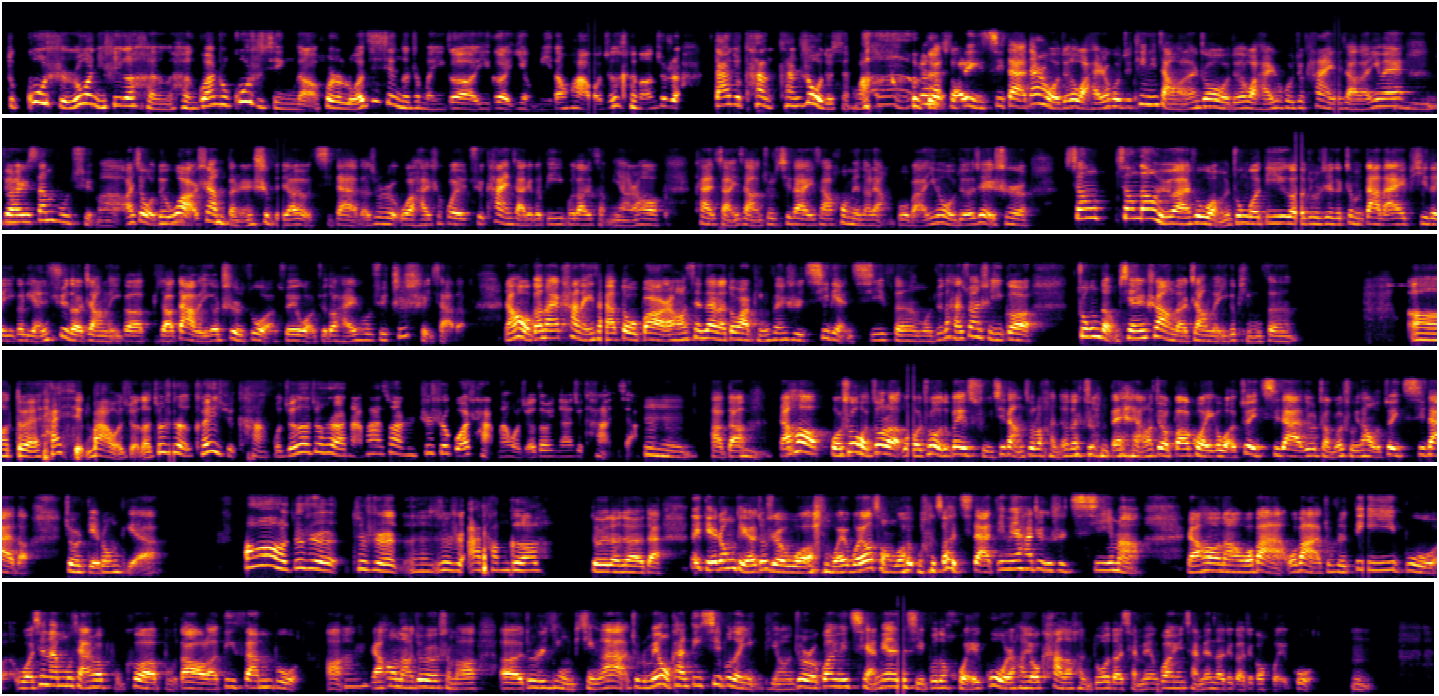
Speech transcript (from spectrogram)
的故事，如果你是一个很很关注故事性的或者逻辑性的这么一个一个影迷的话，我觉得可能就是大家就看看肉就行了，对，合理期待。但是我觉得我还是会去听你讲完了之后，我觉得我还是会去看一下的，因为就还是三部曲嘛，而且我对沃尔善本人是比较有期待的，就是我还是会去看一下这个第一部到底怎么样，然后看想一想，就是期待一下后面的两部吧，因为我觉得这也是。相相当于来说，我们中国第一个就是这个这么大的 IP 的一个连续的这样的一个比较大的一个制作，所以我觉得还是会去支持一下的。然后我刚才看了一下豆瓣儿，然后现在的豆瓣评分是七点七分，我觉得还算是一个中等偏上的这样的一个评分。呃，对，还行吧，我觉得就是可以去看。我觉得就是哪怕算是支持国产的，我觉得都应该去看一下。嗯，好的。然后我说我做了，我说我都为暑期档做了很多的准备，然后就包括一个我最期待的，就是整个暑期档我最期待的就是《碟中谍》。哦，就是就是嗯，就是阿汤哥。对对对对对，那《碟中谍》就是我 我我又从我 我做期待，因为它这个是七嘛，然后呢，我把我把就是第一部，我现在目前来说补课补到了第三部啊，然后呢就是什么呃就是影评啊，就是没有看第七部的影评，就是关于前面几部的回顾，然后又看了很多的前面关于前面的这个这个回顾，嗯。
